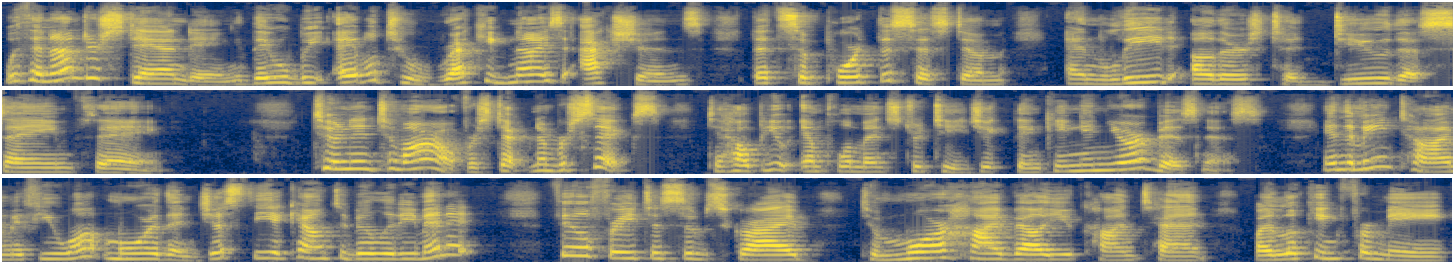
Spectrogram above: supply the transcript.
With an understanding, they will be able to recognize actions that support the system and lead others to do the same thing. Tune in tomorrow for step number six to help you implement strategic thinking in your business. In the meantime, if you want more than just the Accountability Minute, feel free to subscribe to more high value content by looking for me,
